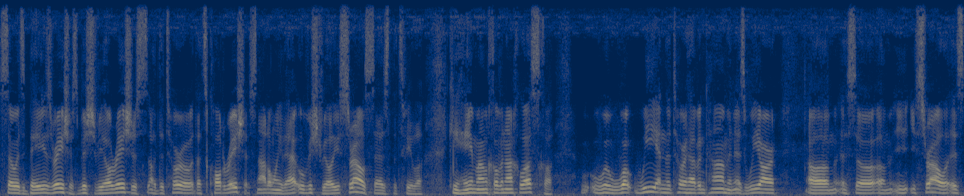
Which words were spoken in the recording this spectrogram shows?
So it's Beis Rashis, Bishvil Rashis, uh, the Torah that's called Rashis. Not only that, Uvishvil Yisrael says the Tefillah. What we and the Torah have in common is we are, um, so um, Yisrael is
